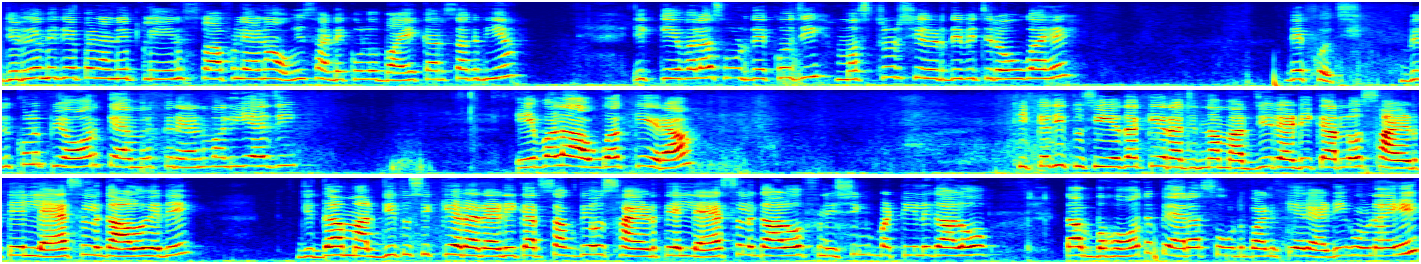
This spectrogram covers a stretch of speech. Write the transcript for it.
ਜਿਹੜੀਆਂ ਮੇਰੀਆਂ ਭੈਣਾਂ ਨੇ ਪਲੇਨ ਸਟਾਫ ਲੈਣਾ, ਉਹ ਵੀ ਸਾਡੇ ਕੋਲੋਂ ਬਾਏ ਕਰ ਸਕਦੀਆਂ। ਇੱਕ ਇਹ ਵਾਲਾ ਸੂਟ ਦੇਖੋ ਜੀ ਮਸਟਰਡ ਸ਼ੇਡ ਦੇ ਵਿੱਚ ਰਹੂਗਾ ਇਹ। ਦੇਖੋ ਜੀ, ਬਿਲਕੁਲ ਪਿਓਰ ਕੈਮਰਿਕ ਰਹਿਣ ਵਾਲੀ ਹੈ ਜੀ। ਇਹ ਵਾਲਾ ਆਊਗਾ ਘੇਰਾ। ਠੀਕ ਹੈ ਜੀ, ਤੁਸੀਂ ਇਹਦਾ ਘੇਰਾ ਜਿੰਨਾ ਮਰਜ਼ੀ ਰੈਡੀ ਕਰ ਲਓ ਸਾਈਡ ਤੇ ਲੈਸ ਲਗਾ ਲਓ ਇਹਦੇ। ਜਿੱਦਾਂ ਮਰਜ਼ੀ ਤੁਸੀਂ ਘੇਰਾ ਰੈਡੀ ਕਰ ਸਕਦੇ ਹੋ ਸਾਈਡ ਤੇ ਲੈਸ ਲਗਾ ਲਓ ਫਿਨਿਸ਼ਿੰਗ ਪੱਟੀ ਲਗਾ ਲਓ, ਤਾਂ ਬਹੁਤ ਪਿਆਰਾ ਸੂਟ ਬਣ ਕੇ ਰੈਡੀ ਹੋਣਾ ਇਹ।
